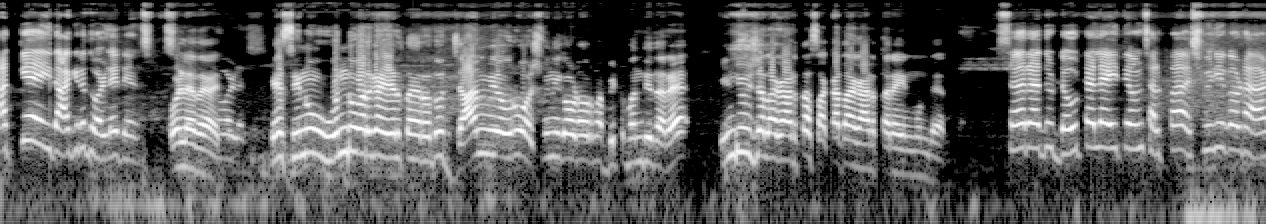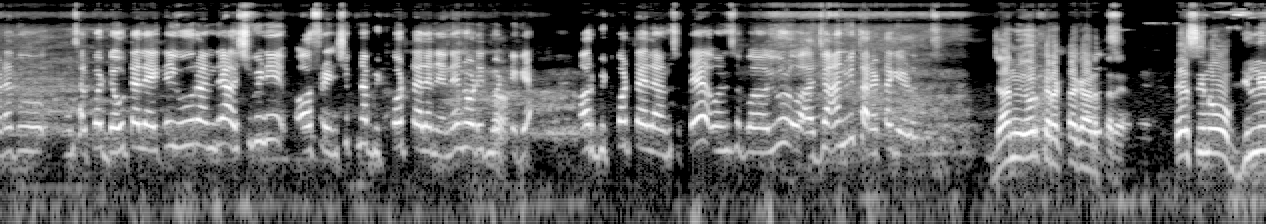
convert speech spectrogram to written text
ಅದಕ್ಕೆ ಇದಾಗಿರೋದು ಒಳ್ಳೇದೇ ಅನ್ಸುತ್ತೆ ಒಳ್ಳೇದೇ ಒಳ್ಳೇದು. ಎಸ್ ಇನ್ನು ಒಂದು ವರ್ಗ ಹೇಳ್ತಾ ಇರೋದು ಜಾನ್ವಿ ಅವರು ಅಶ್ವಿನಿ ಗೌಡ ಅವ್ರನ್ನ ಬಿಟ್ಟು ಬಂದಿದ್ದಾರೆ. ಇಂಡಿವಿಜುವಲ್ ಆಗಿ ಆಡ್ತಾ ಸಖತ್ತಾಗಿ ಆಡ್ತಾರೆ ಇನ್ ಮುಂದೆ ಸರ್ ಅದು ಡೌಟ್ ಅಲ್ಲೇ ಐತೆ. ಒಂದ್ ಸ್ವಲ್ಪ ಅಶ್ವಿನಿ ಗೌಡ ಆಡೋದು ಒಂದ್ ಸ್ವಲ್ಪ ಡೌಟ್ ಅಲ್ಲೇ ಐತೆ. ಇವ್ರ ಅಂದ್ರೆ ಅಶ್ವಿನಿ ಅವ್ರ ಫ್ರೆಂಡ್ಶಿಪ್ನ ಬಿಟ್ಕೊಡ್ತಾ ಇಲ್ಲ ನೆನೆ ನೋಡಿದ ಮಟ್ಟಿಗೆ. ಅವ್ರು ಬಿಟ್ಕೊಡ್ತಾ ಇಲ್ಲ ಅನ್ಸುತ್ತೆ. ಒಂದ್ ಸ್ವಲ್ಪ ಇವ್ರು ಜಾನ್ವಿ ಕರೆಕ್ಟ್ ಆಗಿ ಹೇಳುದು. ಜಾನ್ವಿ ಅವ್ರು ಕರೆಕ್ಟ್ ಆಗಿ ಆಡ್ತಾರೆ. ಎಸ್ ಇನ್ನು ಗಿಲ್ಲಿ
